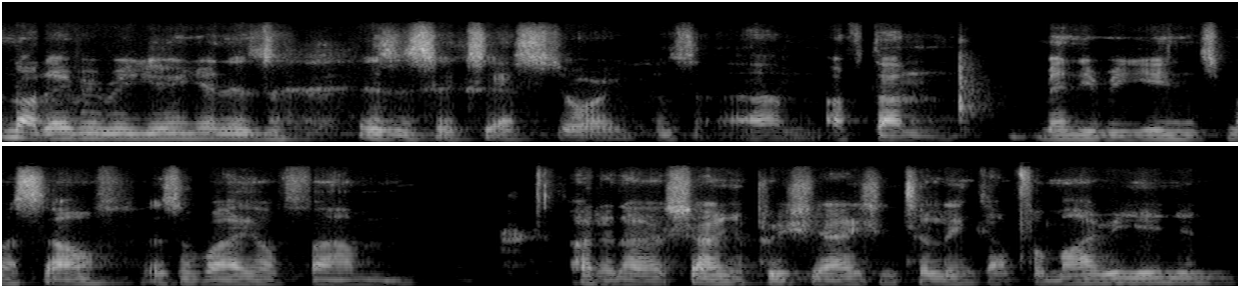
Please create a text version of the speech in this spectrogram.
not every reunion is is a success story because um, I've done many reunions myself as a way of um, I don't know showing appreciation to link up for my reunion,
